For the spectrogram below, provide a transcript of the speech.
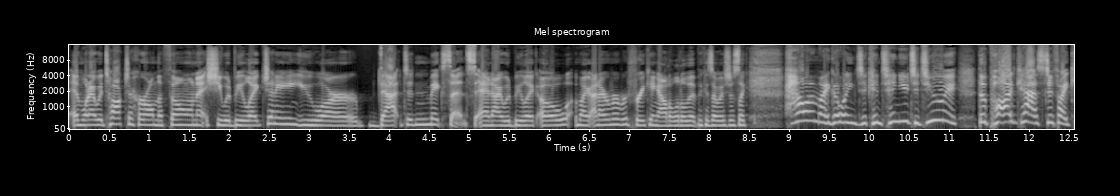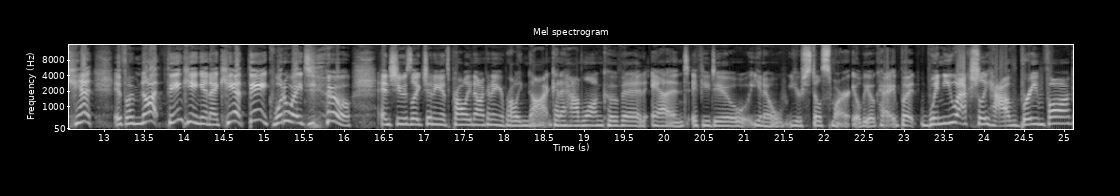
and when I would talk to her on the phone, she would be like, "Jenny, you are that didn't make sense," and I would be like, "Oh my!" And I remember freaking out a little bit because I was just like, "How am I going to continue to do the podcast if I can't if I'm not thinking and I can't think? What do I do?" And she was like, "Jenny, it's probably not going to. You're probably not going to have long COVID, and if you do, you know, you're still smart. You'll be okay. But when you actually actually have brain fog,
